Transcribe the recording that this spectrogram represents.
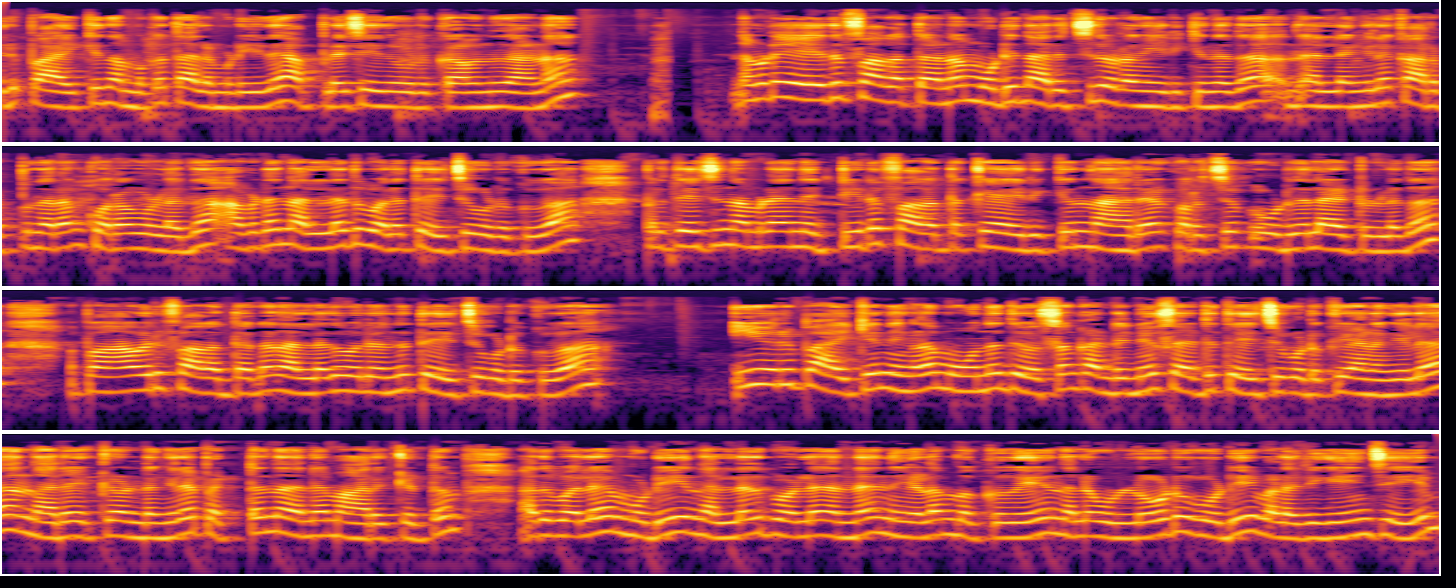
ഒരു പായ്ക്ക് നമുക്ക് തലമുടിയിൽ അപ്ലൈ ചെയ്ത് കൊടുക്കാവുന്നതാണ്. നമ്മുടെ ഏത് ഭാഗത്താണ് മുടി നരച്ച് തുടങ്ങിയിരിക്കുന്നത് അല്ലെങ്കിൽ കറുപ്പ് നിറം കുറവുള്ളത് അവിടെ നല്ലതുപോലെ തേച്ച് കൊടുക്കുക. പ്രത്യേകിച്ച് നമ്മുടെ നെറ്റിയുടെ ഭാഗത്തൊക്കെ ആയിരിക്കും നര കുറച്ച് കൂടുതലായിട്ടുള്ളത്. അപ്പോൾ ആ ഒരു ഭാഗത്തൊക്കെ നല്ലതുപോലെ ഒന്ന് തേച്ച് കൊടുക്കുക. ഈ ഒരു പായ്ക്ക് നിങ്ങൾ മൂന്ന് ദിവസം കണ്ടിന്യൂസ് ആയിട്ട് തേച്ച് കൊടുക്കുകയാണെങ്കിൽ നരയൊക്കെ ഉണ്ടെങ്കിൽ പെട്ടെന്ന് തന്നെ മാറിക്കിട്ടും. അതുപോലെ മുടി നല്ലതുപോലെ തന്നെ നീളം വെക്കുകയും നല്ല ഉള്ളോടുകൂടി വളരുകയും ചെയ്യും.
